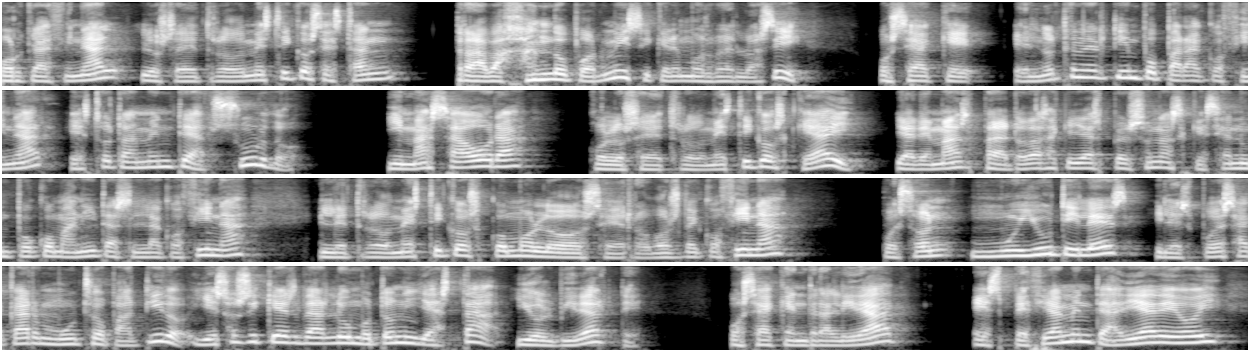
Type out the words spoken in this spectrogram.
Porque al final los electrodomésticos están trabajando por mí, si queremos verlo así. O sea que el no tener tiempo para cocinar es totalmente absurdo. Y más ahora con los electrodomésticos que hay. Y además, para todas aquellas personas que sean un poco manitas en la cocina, electrodomésticos como los eh, robots de cocina, pues son muy útiles y les puedes sacar mucho partido. Y eso sí que es darle un botón y ya está, y olvidarte. O sea que en realidad, especialmente a día de hoy,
